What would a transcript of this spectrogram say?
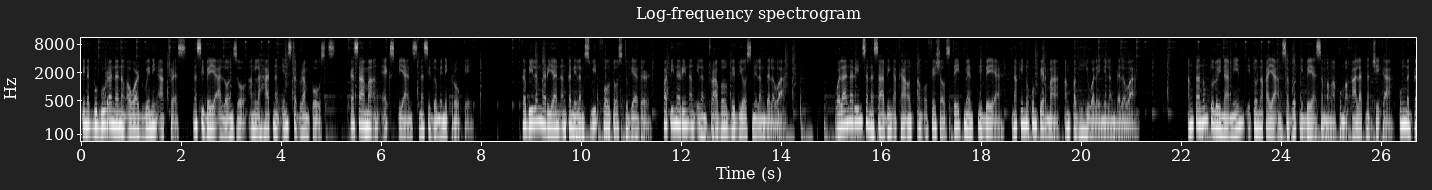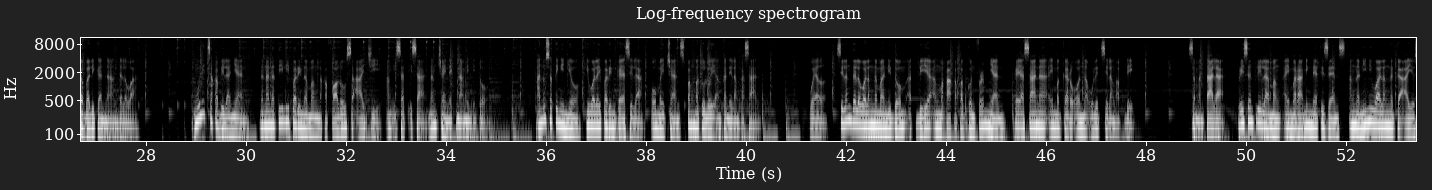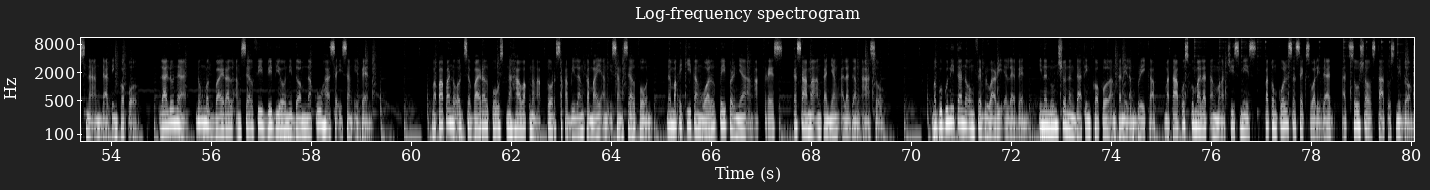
Pinagbubura na ng award-winning actress na si Bea Alonzo ang lahat ng Instagram posts, kasama ang ex-fiance na si Dominic Roque. Kabilang na riyan ang kanilang sweet photos together, pati na rin ang ilang travel videos nilang dalawa. Wala na rin sa nasabing account ang official statement ni Bea na kinukumpirma ang paghihiwalay nilang dalawa. Ang tanong tuloy namin, ito na kaya ang sagot ni Bea sa mga kumakalat na chika kung nagkabalikan na ang dalawa. Ngunit sa kabila niyan, nananatili pa rin namang nakafollow sa IG ang isa't isa ng chinek namin ito. Ano sa tingin nyo, hiwalay pa rin kaya sila o may chance pang matuloy ang kanilang kasal? Well, silang dalawa lang naman ni Dom at Bea ang makakapag-confirm niyan, kaya sana ay magkaroon na ulit silang update. Samantala, recently lamang ay maraming netizens ang naniniwalang nagkaayos na ang dating couple, lalo na nung mag-viral ang selfie video ni Dom na kuha sa isang event. Mapapanood sa viral post na hawak ng aktor sa kabilang kamay ang isang cellphone na makikitang wallpaper niya ang aktres kasama ang kanyang alagang aso. Magugunita noong February 11, inanunsyo ng dating couple ang kanilang breakup matapos kumalat ang mga chismis patungkol sa sexualidad at social status ni Dom.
